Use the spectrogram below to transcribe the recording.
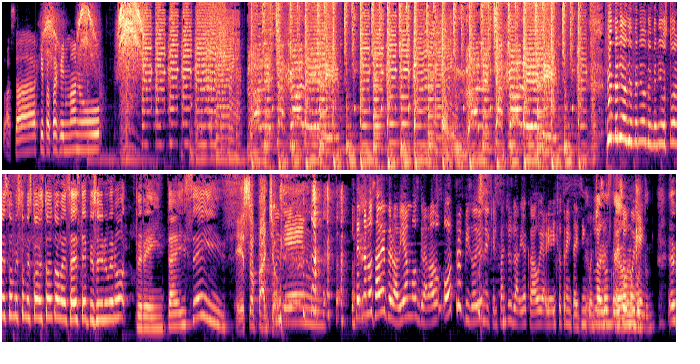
Pasaje, pasaje, hermano. Dale chajalele. Dale chajalele. Bienvenidos, bienvenidos, bienvenidos todos, tomes, tomes, tomes, tomes, tomes a este episodio número 36. Eso, Pancho. Muy bien. Usted no lo sabe, pero habíamos grabado otro episodio en el que el Pancho la había acabado y había dicho 35. La Entonces, por eso muy bien. Eh,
